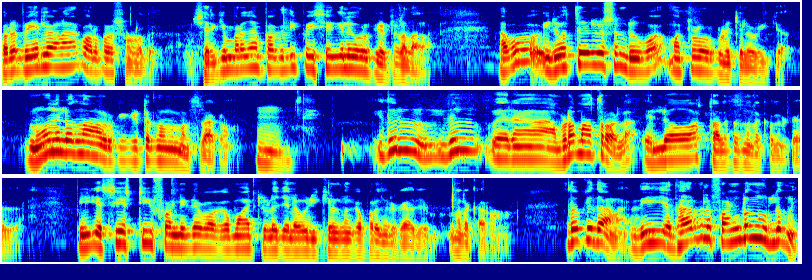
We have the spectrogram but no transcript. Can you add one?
അവരുടെ പേരിലാണ് ആ കോർപ്പറേഷൻ ഉള്ളത്. ശരിക്കും പറഞ്ഞാൽ പകുതി പൈസയെങ്കിലും ഇവർക്ക് കിട്ടുന്നതാണ് അപ്പോൾ ഇരുപത്തേഴ് ലക്ഷം രൂപ മറ്റുള്ളവർക്ക് കൂടി ചെലവഴിക്കുക. മൂന്നിലൊന്നാണ് അവർക്ക് കിട്ടുന്നതെന്ന് മനസ്സിലാക്കണം. ഇതൊരു ഇത് പിന്നെ അവിടെ മാത്രമല്ല എല്ലാ സ്ഥലത്തും നടക്കുന്നൊരു കാര്യമാണ്. ഇപ്പോൾ ഈ എസ് സി എസ് ടി ഫണ്ടിന്റെ വകമാറ്റുള്ള ചിലവഴിക്കൽ എന്നൊക്കെ പറഞ്ഞൊരു കാര്യം നടക്കാറുണ്ട്. അതൊക്കെ ഇതാണ്. ഇത് ഈ യഥാർത്ഥത്തിൽ ഫണ്ടൊന്നും ഇല്ലെന്നേ.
